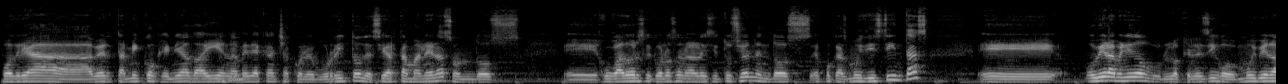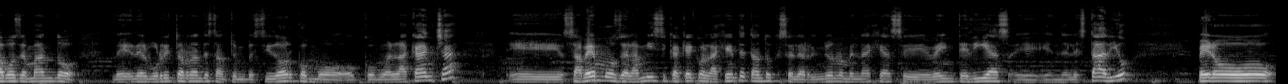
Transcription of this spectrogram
podría haber también congeniado ahí en la media cancha con el burrito, de cierta manera, son dos eh, jugadores que conocen a la institución en dos épocas muy distintas. Eh, hubiera venido, lo que les digo, muy bien la voz de mando de- del burrito Hernández, tanto en vestidor como, como en la cancha. Eh, sabemos de la mística que hay con la gente, tanto que se le rindió un homenaje hace 20 días eh, en el estadio. Pero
